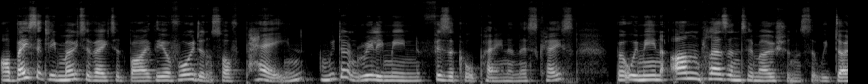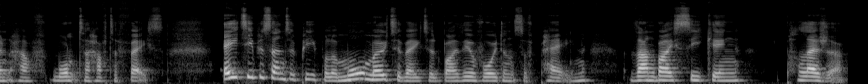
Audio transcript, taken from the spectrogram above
are basically motivated by the avoidance of pain, and we don't really mean physical pain in this case, but we mean unpleasant emotions that we don't have want to have to face. 80% of people are more motivated by the avoidance of pain than by seeking pleasure.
